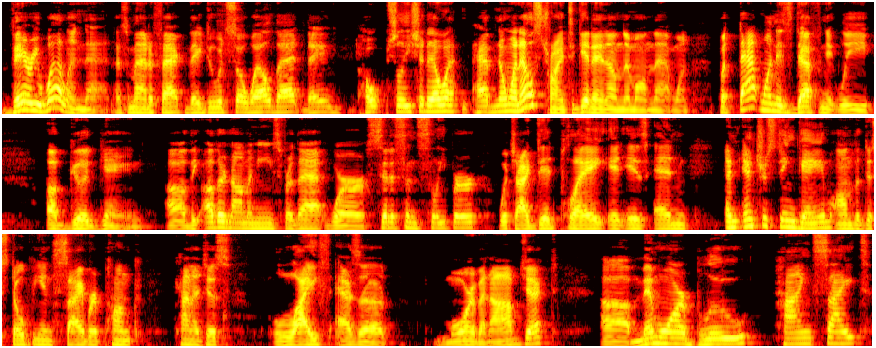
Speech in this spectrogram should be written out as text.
very well in that. As a matter of fact, they do it so well that they hopefully should have no one else trying to get in on them on that one. But that one is definitely a good game. Uh, the other nominees for that were Citizen Sleeper, which I did play. It is an an interesting game on the dystopian cyberpunk kind of just life as a more of an object. Uh, Memoir Blue, Hindsight.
